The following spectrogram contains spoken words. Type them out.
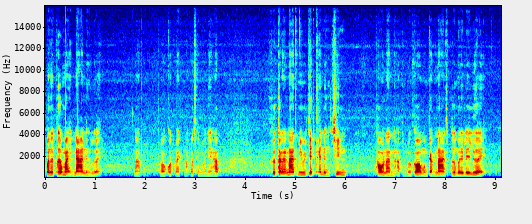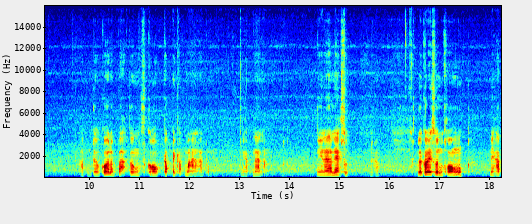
มันจะเพิ่มมาอีกหน้าหนึ่งเลยนะครับเรากดแบ็กมาก็จะเห็นว่าเนี่ยครับ คือแต่ละหน้าจะมีวิดเจ็ตแค่หนึ่งชิ้นเท่านั้นนะครับผมแล้วก็เหมือนกับหน้าจะเพิ่มมาได้เรื่อยๆครับผมแต่ก็ลำบากต้องสกอร์กลับไปกลับมานะครับผมนะครับหน้าหลังนี่หน้าแรกสุดนะครับ แล้วก็ในส่วนของนะครับ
